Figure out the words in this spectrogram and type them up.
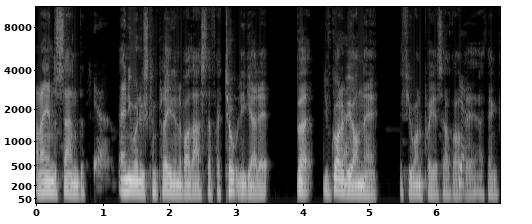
And i understand yeah. anyone who's complaining about that stuff i totally get it. But you've got to be on there if you want to put yourself out there i think.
